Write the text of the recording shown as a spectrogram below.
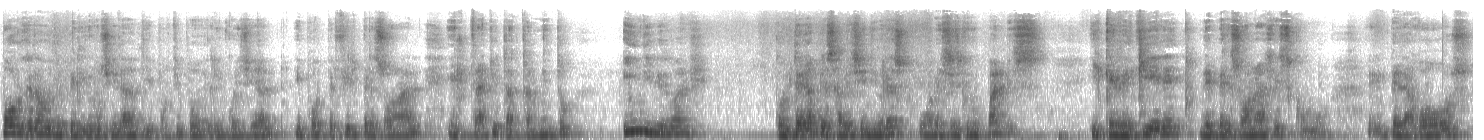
por grado de peligrosidad y por tipo delincuencial y por perfil personal, el trato y tratamiento individual, con terapias a veces individuales o a veces grupales, y que requiere de personajes como eh, pedagogos,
